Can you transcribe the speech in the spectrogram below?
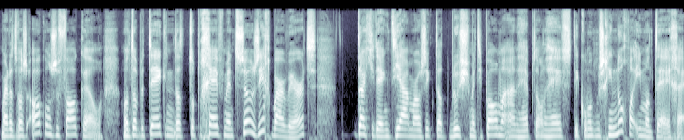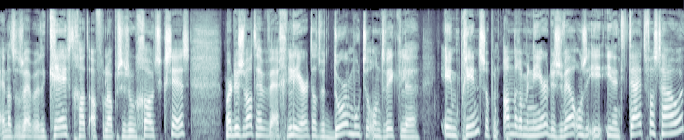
Maar dat was ook onze valkuil. Want dat betekent dat het op een gegeven moment zo zichtbaar werd dat je denkt, ja, maar als ik dat blouseje met die palmen aan heb, dan heeft, die kom ik misschien nog wel iemand tegen. En dat was, we hebben de kreeft gehad afgelopen seizoen, groot succes. Maar dus wat hebben wij geleerd? Dat we door moeten ontwikkelen in prints op een andere manier. Dus wel onze identiteit vasthouden,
